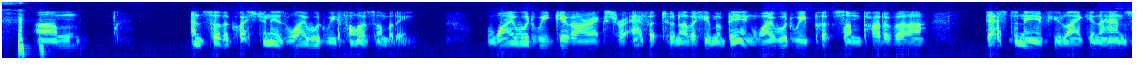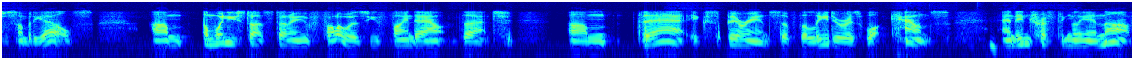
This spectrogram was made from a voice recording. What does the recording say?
um, and so the question is, why would we follow somebody? Why would we give our extra effort to another human being? Why would we put some part of our destiny, if you like, in the hands of somebody else? Um, and when you start studying followers, you find out that um, their experience of the leader is what counts. And interestingly enough,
